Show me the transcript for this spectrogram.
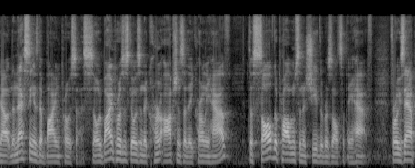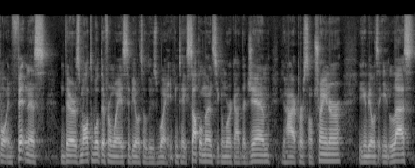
Now, the next thing is the buying process. So the buying process goes into current options that they currently have to solve the problems and achieve the results that they have. For example, in fitness, there's multiple different ways to be able to lose weight. You can take supplements, you can work out at the gym, you can hire a personal trainer, you can be able to eat less,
